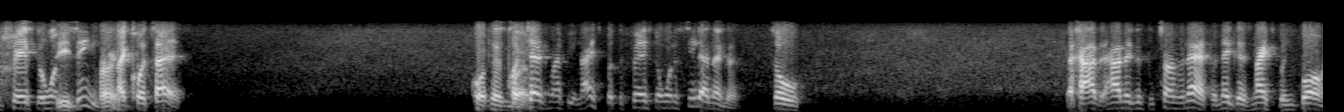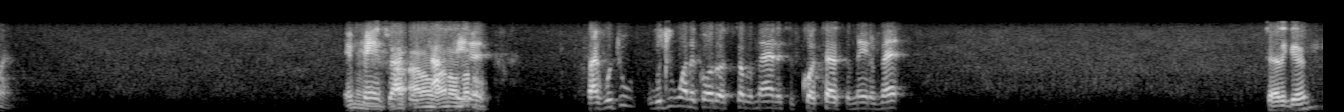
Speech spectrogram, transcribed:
the fans don't want to see you? Christ. Like Cortez. Cortez. Cortez might be nice, but the fans don't want to see that nigga. So, like how how niggas determine that? If a nigga is nice, but he's boring. And Mm, fans I- I don't- I don't know. that. Like, would you would you want to go to Summer Madness if Cortez the main event? Say it again.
